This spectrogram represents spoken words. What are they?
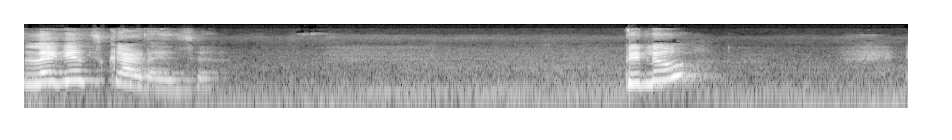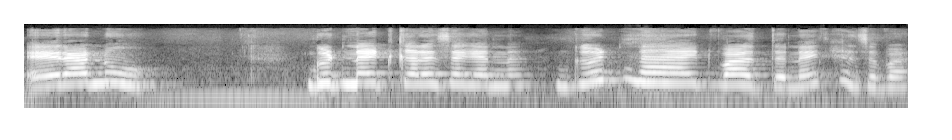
लगेच काढायचं. पिलू? ए रानू. गुड नाईट करा सगळ्यांना. गुड नाईट बाळतं नाही खायचं बाळ.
